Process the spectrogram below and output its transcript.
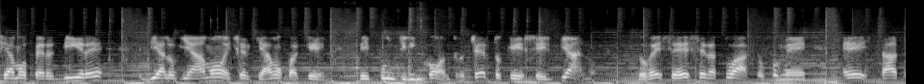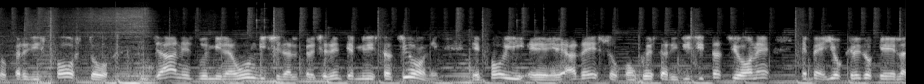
siamo per dire dialoghiamo e cerchiamo qualche dei punti di incontro. Certo che se il piano dovesse essere attuato come è stato predisposto già nel 2011 dalle precedenti amministrazioni e poi eh, adesso con questa rivisitazione, eh beh, io credo che la,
